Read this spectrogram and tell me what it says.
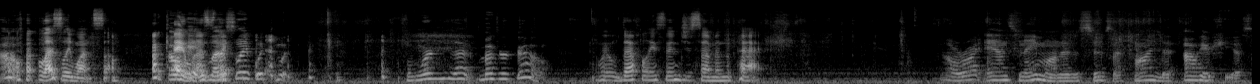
oh, Leslie wants some. Okay, Okay, Leslie. Leslie, what, what, where did that bugger go? We will definitely send you some in the pack. I'll write Anne's name on it as soon as I find it. Oh, here she is.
